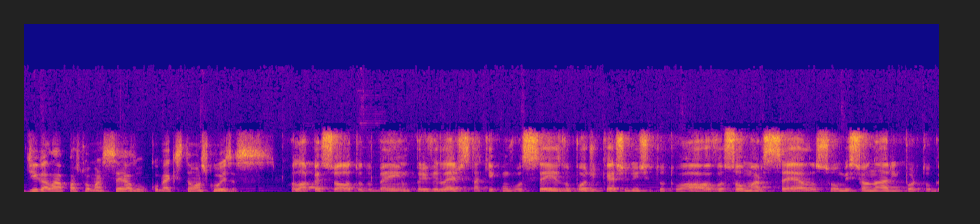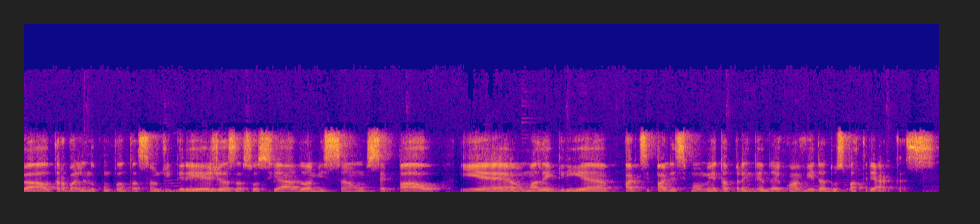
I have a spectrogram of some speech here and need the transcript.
Diga lá, pastor Marcelo, como é que estão as coisas? Olá pessoal, tudo bem? Um privilégio estar aqui com vocês no podcast do Instituto Alvo. Eu sou o Marcelo, sou missionário em Portugal, trabalhando com plantação de igrejas, associado à missão CEPAL, e é uma alegria participar desse momento aprendendo aí com a vida dos patriarcas.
